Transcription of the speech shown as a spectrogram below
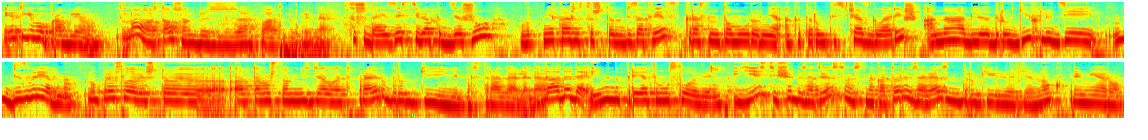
И это его проблема. Ну, остался он без зарплаты, например. Слушай, да, я здесь тебя поддержу. Вот мне кажется, что безответственность как раз на том уровне, о котором ты сейчас говоришь, она для других людей безвредно. Ну, при условии, что э, от того, что он не сделал этот проект, другие не пострадали, да? Да-да-да, именно при этом условии. Есть еще безответственность, на которой завязаны другие люди. Ну, к примеру,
